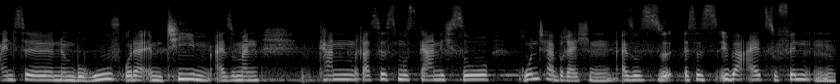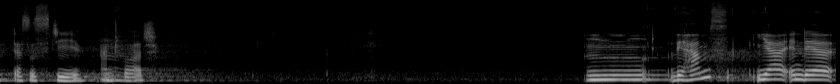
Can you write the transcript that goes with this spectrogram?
einzelnen Beruf oder im Team. Also man kann Rassismus gar nicht so runterbrechen. Also es, es ist überall zu finden. Das ist die Antwort. Mhm. Wir haben es ja in der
